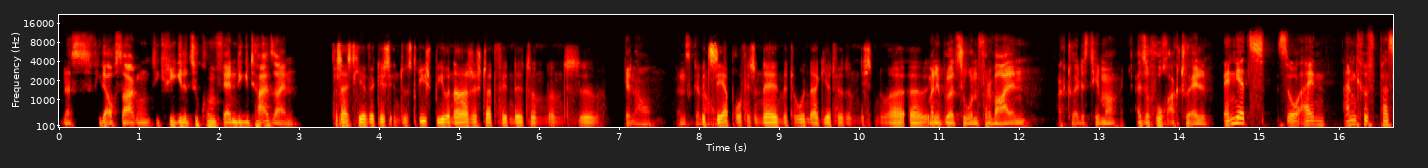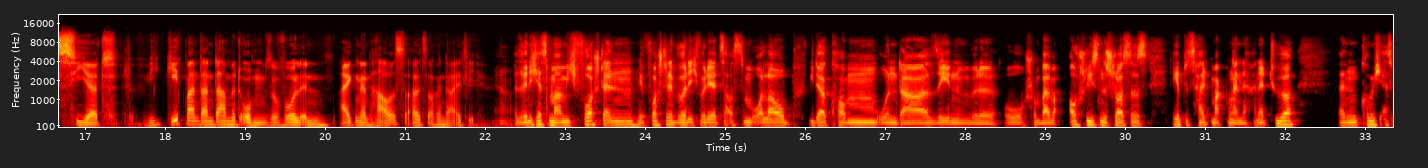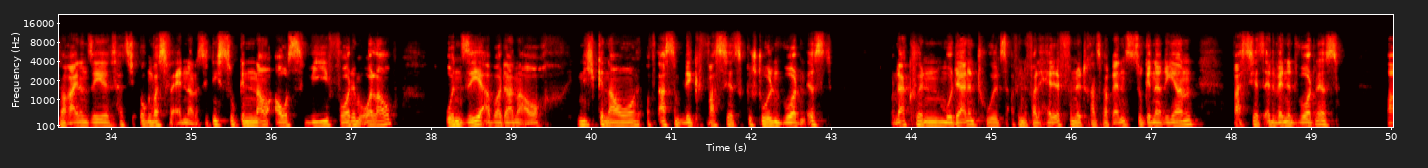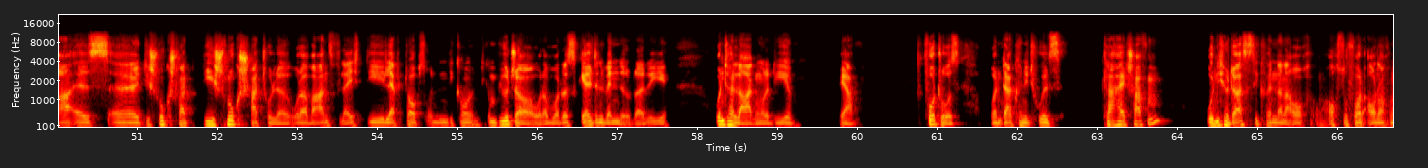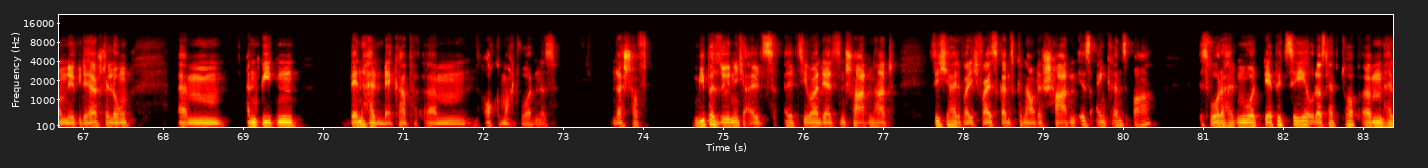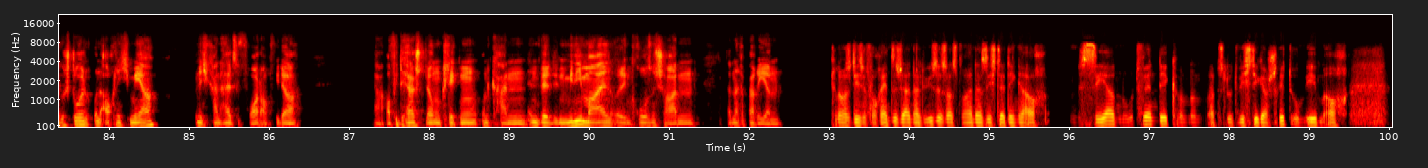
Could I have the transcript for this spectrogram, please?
Und dass viele auch sagen, die Kriege der Zukunft werden digital sein. Das heißt, hier wirklich Industriespionage stattfindet und, und äh, genau, ganz genau. mit sehr professionellen Methoden agiert wird und nicht nur äh, Manipulation von Wahlen aktuelles Thema, also hochaktuell. Wenn jetzt so ein Angriff passiert, wie geht man dann damit um, sowohl im eigenen Haus als auch in der IT? Ja, also wenn ich jetzt mal mich vorstellen, mir vorstellen würde, ich würde jetzt aus dem Urlaub wiederkommen und da sehen würde, oh, schon beim Aufschließen des Schlosses, da gibt es halt Macken an der, an der Tür. Dann komme ich erstmal rein und sehe, es hat sich irgendwas verändert. Das sieht nicht so genau aus wie vor dem Urlaub und sehe aber dann auch nicht genau auf ersten Blick, was jetzt gestohlen worden ist. Und da können moderne Tools auf jeden Fall helfen, eine Transparenz zu generieren, was jetzt entwendet worden ist. War es äh, die, Schmuckschat die Schmuckschatulle oder waren es vielleicht die Laptops und die, Com die Computer oder wurde das Geld entwendet oder die Unterlagen oder die ja, Fotos. Und da können die Tools Klarheit schaffen Und nicht nur das, sie können dann auch, auch sofort auch noch eine Wiederherstellung ähm, anbieten, wenn halt ein Backup ähm, auch gemacht worden ist. Und das schafft mir persönlich als, als jemand, der jetzt einen Schaden hat, Sicherheit, weil ich weiß ganz genau, der Schaden ist eingrenzbar. Es wurde halt nur der PC oder das Laptop ähm, gestohlen und auch nicht mehr. Und ich kann halt sofort auch wieder ja, auf Wiederherstellung klicken und kann entweder den minimalen oder den großen Schaden dann reparieren. Genau, also diese forensische Analyse ist aus meiner Sicht der Dinge auch sehr notwendig und ein absolut wichtiger Schritt, um eben auch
